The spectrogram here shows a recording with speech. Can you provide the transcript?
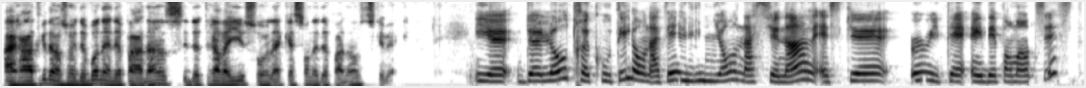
à rentrer dans un débat d'indépendance et de travailler sur la question d'indépendance du Québec. Et euh, de l'autre côté, là, on avait l'Union nationale. Est-ce que eux étaient indépendantistes?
